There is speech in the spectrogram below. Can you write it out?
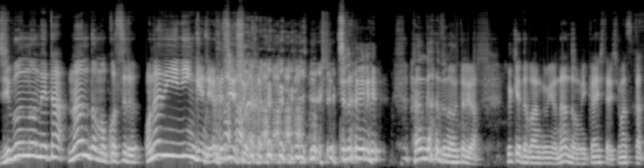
自分のネタ何度もこするオナニー人間でよろしいでしょうか？ちなみに、ハンガーズのお二人は受けた番組を何度も見返したりしますか？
